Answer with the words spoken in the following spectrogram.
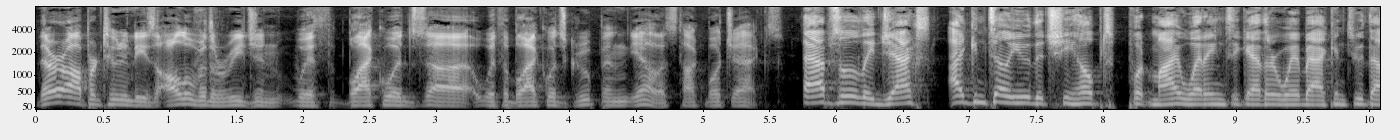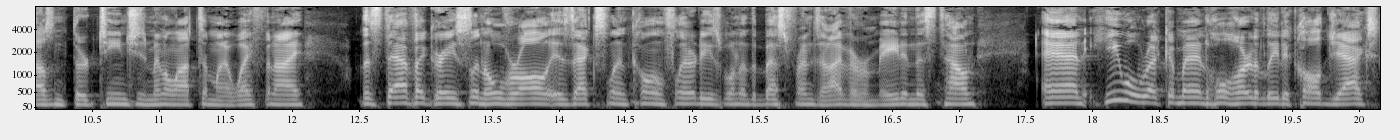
there are opportunities all over the region with Blackwoods, uh, with the Blackwoods group. And yeah, let's talk about Jax. Absolutely, Jax. I can tell you that she helped put my wedding together way back in 2013. She's meant a lot to my wife and I. The staff at Greysolon overall is excellent. Colin Flaherty is one of the best friends that I've ever made in this town, and he will recommend wholeheartedly to call Jax.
